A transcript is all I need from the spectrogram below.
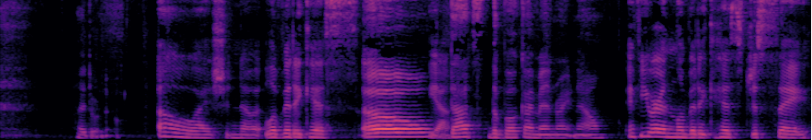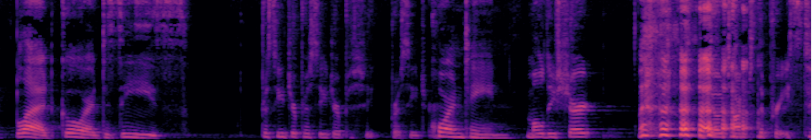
I don't know. Oh, I should know it. Leviticus. Oh, Yeah. That's the book I'm in right now. If you are in Leviticus, just say blood, gore, disease, Procedure, procedure, procedure. quarantine. Moldy shirt. go talk to the priest.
